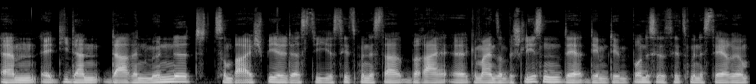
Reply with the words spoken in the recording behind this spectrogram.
ähm, äh, die dann darin mündet, zum Beispiel, dass die Justizminister berei äh, gemeinsam beschließen, der, dem, dem Bundesjustizministerium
